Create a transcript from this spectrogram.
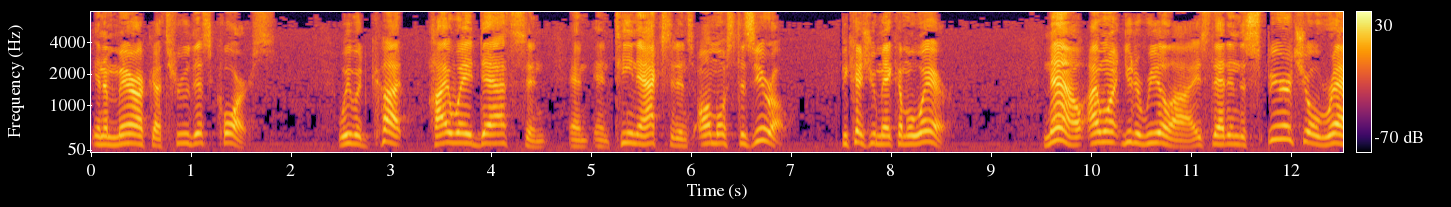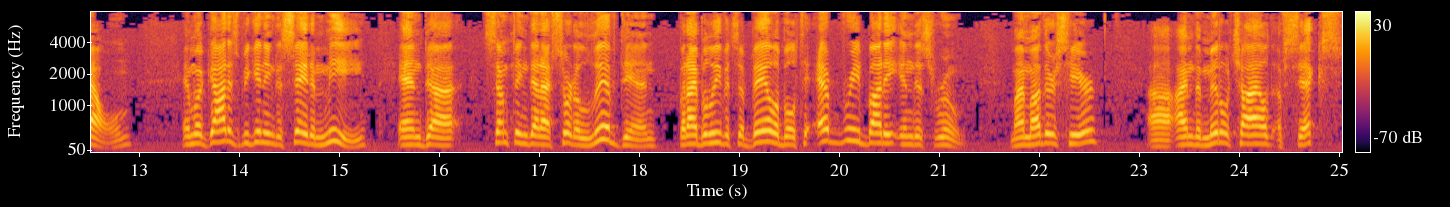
in America through this course, we would cut highway deaths and, and, and teen accidents almost to zero because you make them aware. Now, I want you to realize that in the spiritual realm, and what God is beginning to say to me, and uh, something that I've sort of lived in, but I believe it's available to everybody in this room. My mother's here. Uh, I'm the middle child of six.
